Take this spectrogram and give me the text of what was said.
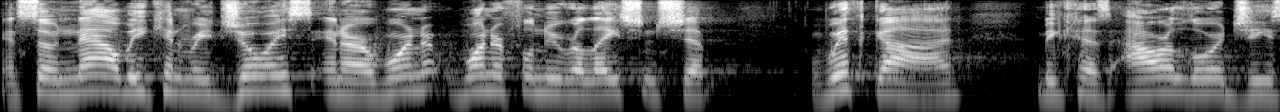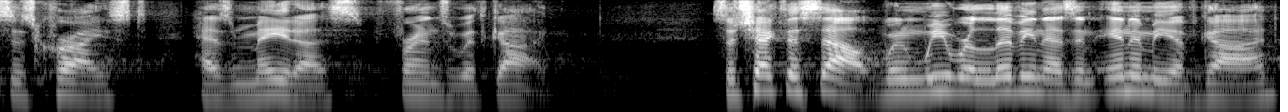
And so now we can rejoice in our wonderful new relationship with God because our Lord Jesus Christ has made us friends with God. So, check this out. When we were living as an enemy of God,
